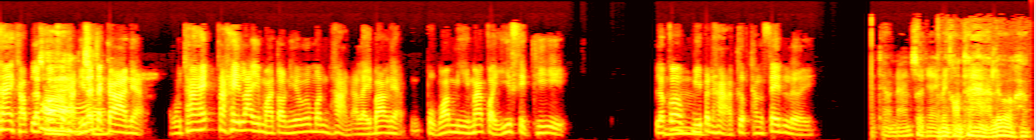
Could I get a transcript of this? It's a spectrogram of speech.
ใช่ครับ แล้วก็ใช่สถานที่ราชการเนี่ย โอ้โหถ้าให้ถ้าให้ไล่มาตอนนี้ว่ามันผ่านอะไรบ้างเนี่ย ผมว่ามีมากกว่ายี่สิบที่ แล้วก็อืมมีปัญหาเกือบทั้งเส้นเลย แถวนั้นส่วนใหญ่เป็นของทหารหรือเปล่าครับ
